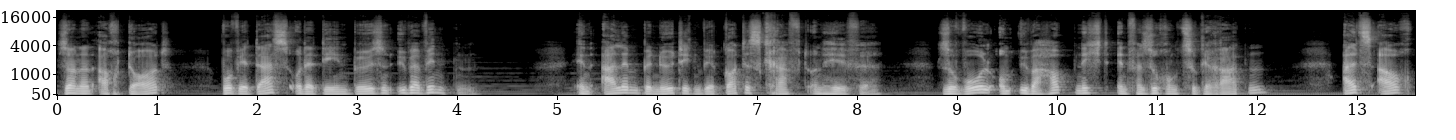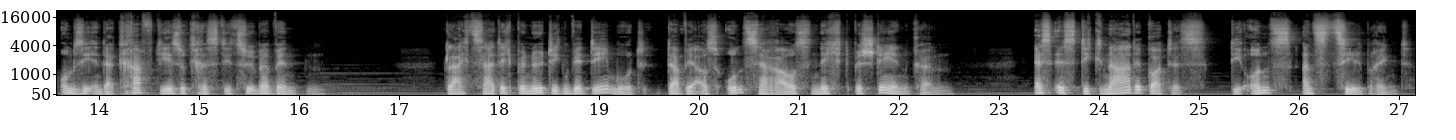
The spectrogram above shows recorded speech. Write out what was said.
sondern auch dort, wo wir das oder den Bösen überwinden. In allem benötigen wir Gottes Kraft und Hilfe, sowohl um überhaupt nicht in Versuchung zu geraten, als auch um sie in der Kraft Jesu Christi zu überwinden. Gleichzeitig benötigen wir Demut, da wir aus uns heraus nicht bestehen können. Es ist die Gnade Gottes, die uns ans Ziel bringt.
